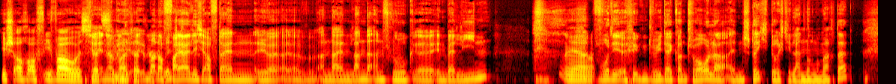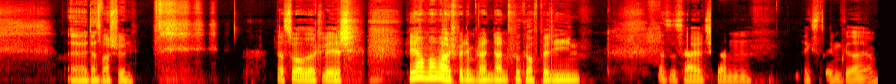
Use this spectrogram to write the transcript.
Ich auch auf Ivao das letzte Mal tatsächlich. immer noch feierlich auf deinen, äh, an deinen Landeanflug äh, in Berlin. Ja. wo dir irgendwie der Controller einen Strich durch die Landung gemacht hat. Äh, das war schön. Das war wirklich. Ja, Mama, ich bin im Landeanflug auf Berlin. Das ist halt schon extrem geil.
